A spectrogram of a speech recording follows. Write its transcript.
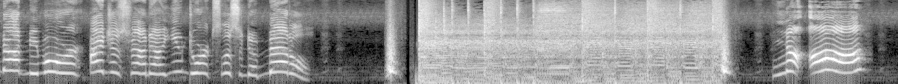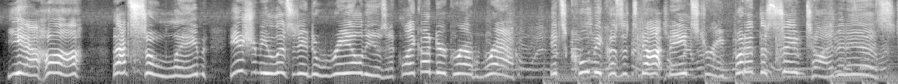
Not anymore. I just found out you dorks listen to metal. Nuh-uh. Yeah, huh? That's so lame. You should be listening to real music, like underground rap. It's cool because it's not mainstream, but at the same time, it is.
